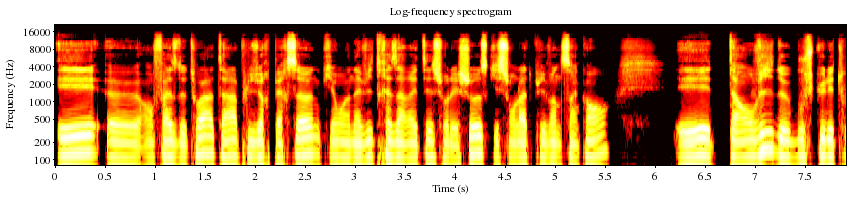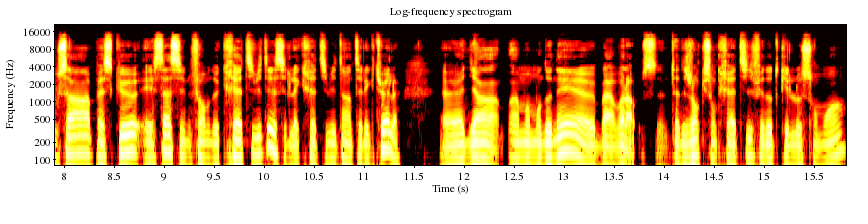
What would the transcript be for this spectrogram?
et euh, en face de toi, tu as plusieurs personnes qui ont un avis très arrêté sur les choses, qui sont là depuis 25 ans, et tu as envie de bousculer tout ça parce que, et ça c'est une forme de créativité, c'est de la créativité intellectuelle. Euh, Il y a un, un moment donné, euh, bah voilà, tu as des gens qui sont créatifs et d'autres qui le sont moins.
